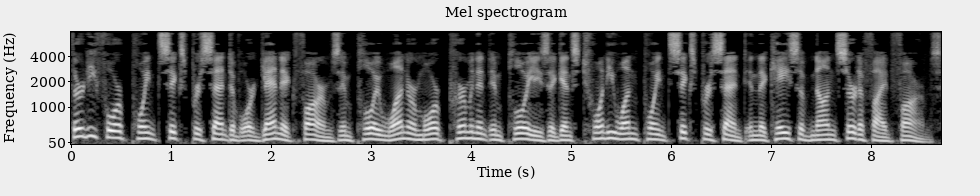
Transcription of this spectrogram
34.6% of organic farms employ one or more permanent employees against 21.6% in the case of non-certified farms.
